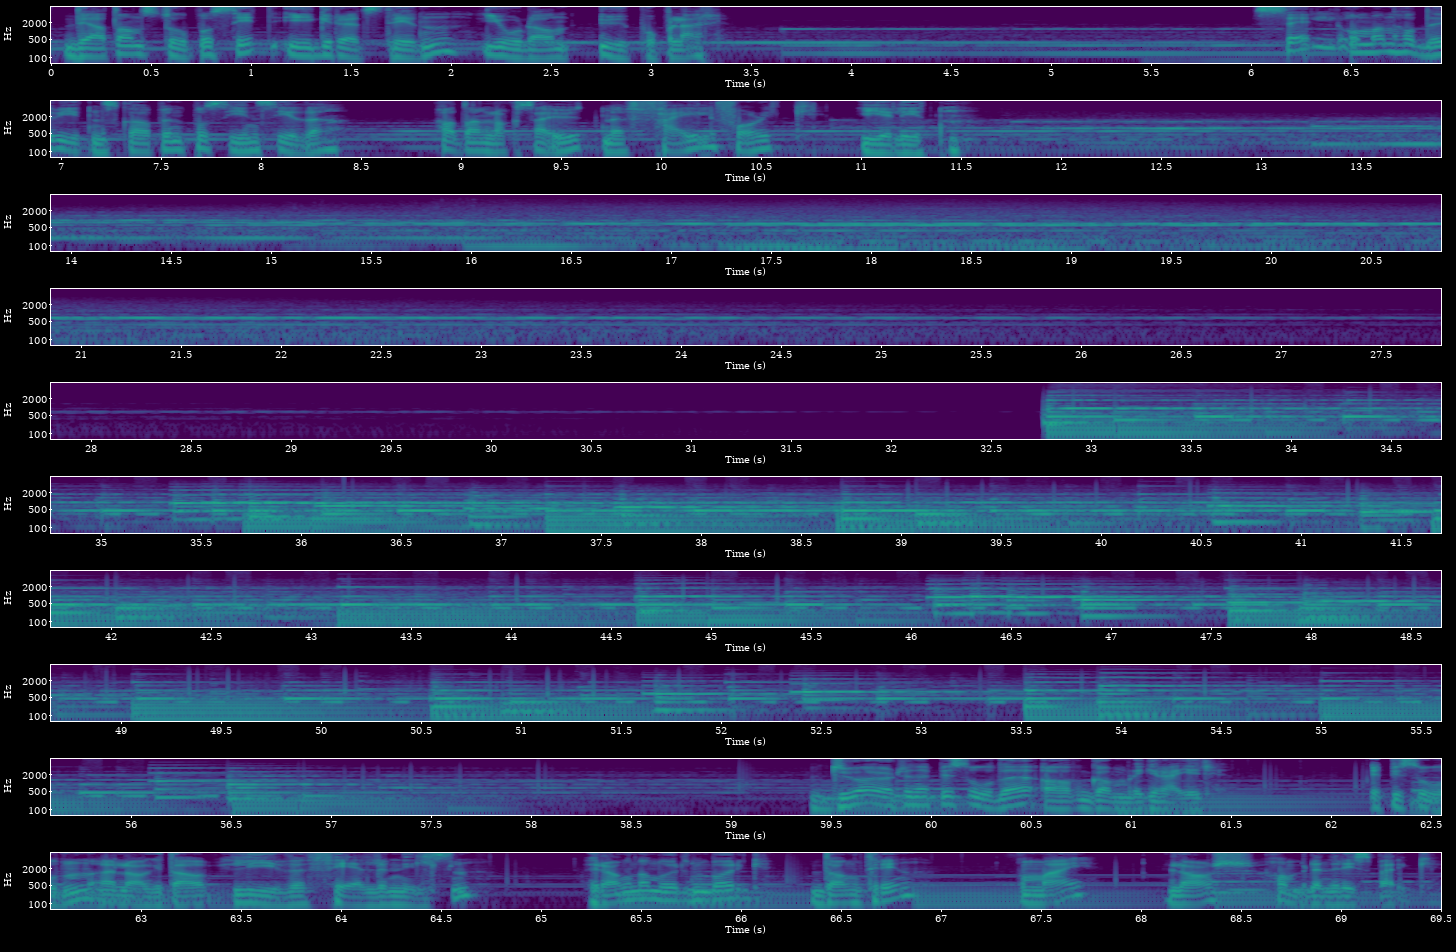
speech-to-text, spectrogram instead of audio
Det at han sto på sitt i grøtstriden, gjorde han upopulær. Selv om han hadde vitenskapen på sin side, hadde han lagt seg ut med feil folk i eliten. Du har hørt en episode av Gamle greier. Episoden er laget av Live Fehler Nilsen, Ragna Nordenborg, Dang Trind og meg, Lars Hamren Risberg.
